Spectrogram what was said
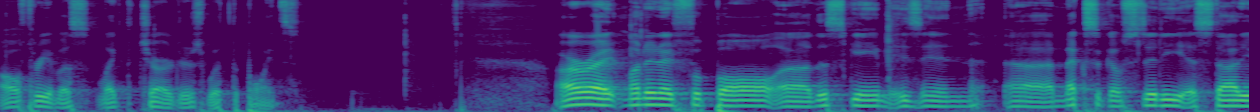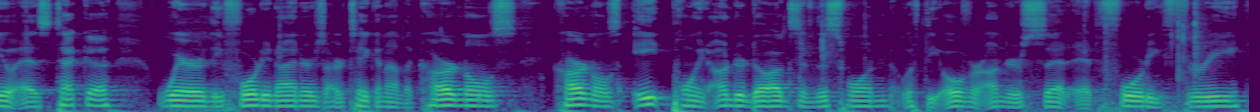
all three of us like the Chargers with the points. All right, Monday Night Football. This game is in Mexico City, Estadio Azteca, where the 49ers are taking on the Cardinals. Cardinals eight point underdogs in this one with the over under set at 43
